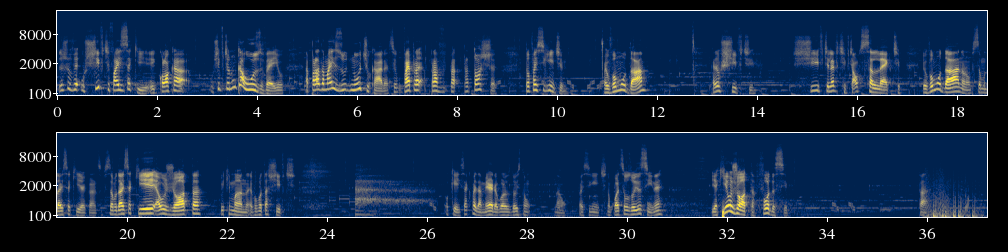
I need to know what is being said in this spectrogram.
Deixa eu ver. O Shift faz isso aqui. Ele coloca... O Shift eu nunca uso, velho. É a parada mais inútil, cara. Você vai pra, pra, pra, pra tocha. Então faz o seguinte. Eu vou mudar. Cadê o Shift? Shift, Left Shift, Auto Select. Eu vou mudar. Não, não precisa mudar isso aqui, cara. Precisa mudar isso aqui. É o J. Quick Mana. Eu vou botar Shift. Ah. Ok, será que vai dar merda? Agora os dois estão... Não, faz o seguinte, não pode ser os dois assim, né? E aqui é o J, foda-se. Tá.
